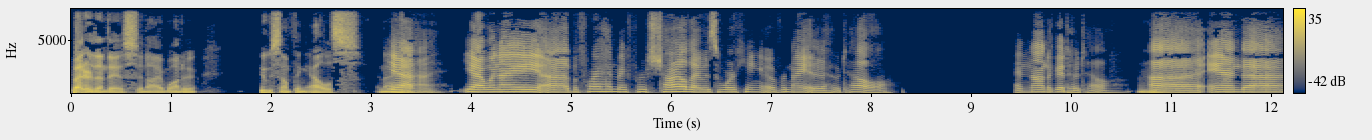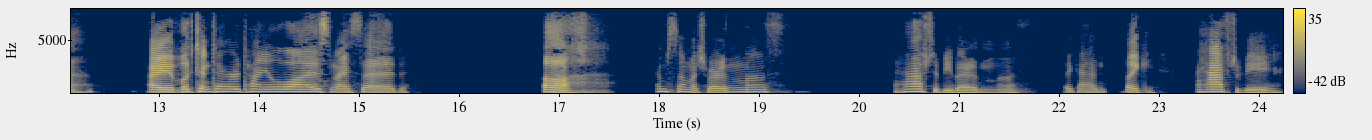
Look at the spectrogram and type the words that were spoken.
better than this and I want to do something else. And I have- Yeah, yeah. When I uh, before I had my first child, I was working overnight at a hotel, and not a good hotel. Mhm. Uh, and uh, I looked into her tiny little eyes, and I said, "Ugh, I'm so much better than this. I have to be better than this. Like I have, like I have to be."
